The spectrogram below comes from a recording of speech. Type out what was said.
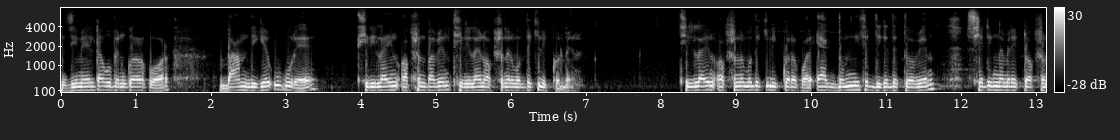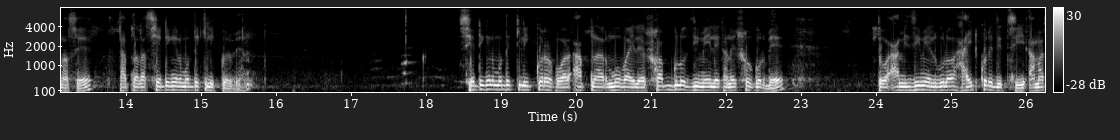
জিমেইলটা ওপেন করার পর বাম দিকে উপরে থ্রি লাইন অপশন পাবেন থ্রি লাইন অপশনের মধ্যে ক্লিক করবেন। থ্রি লাইন অপশনের মধ্যে ক্লিক করার পর একদম নিচের দিকে দেখতে পাবেন সেটিং নামের একটি অপশন আছে। আপনারা সেটিংয়ের মধ্যে ক্লিক করবেন। সেটিংয়ের মধ্যে ক্লিক করার পর আপনার মোবাইলের সবগুলো জিমেইল এখানে শো করবে। তো আমি জিমেইলগুলো হাইড করে দিচ্ছি, আমার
